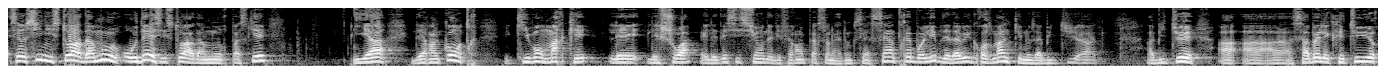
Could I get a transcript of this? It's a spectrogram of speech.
c'est aussi une histoire d'amour, ou des histoires d'amour, parce que il y a des rencontres qui vont marquer les, les choix et les décisions des différents personnages. Donc c'est un très beau livre de David Grossman qui nous habitue à, habitué à, à, sa belle écriture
